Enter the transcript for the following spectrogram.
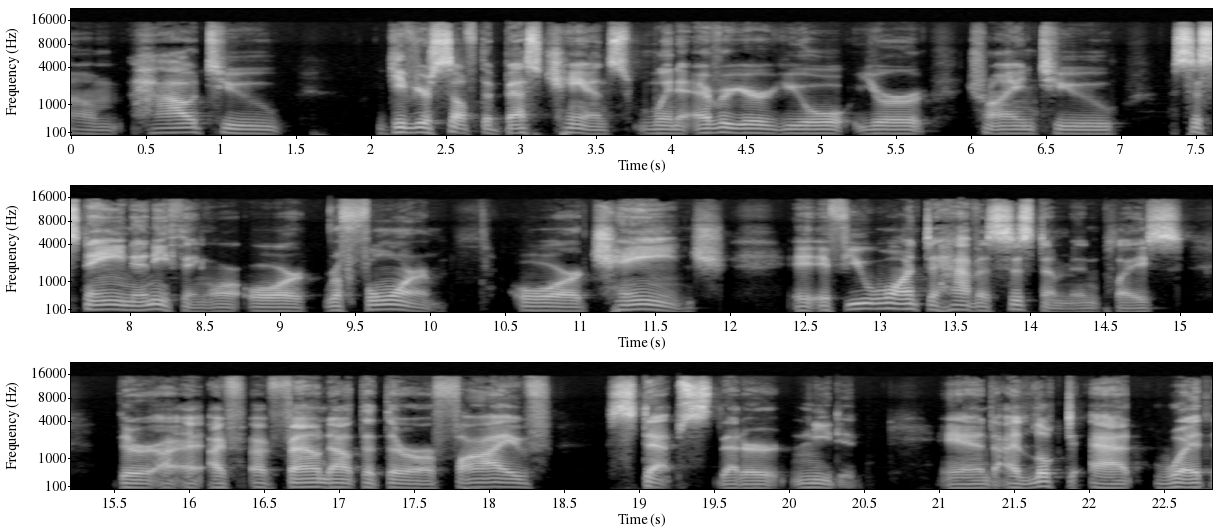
um, how to give yourself the best chance whenever you're you're, you're trying to sustain anything or or reform or change if you want to have a system in place, there I, I've, I've found out that there are five steps that are needed. And I looked at what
